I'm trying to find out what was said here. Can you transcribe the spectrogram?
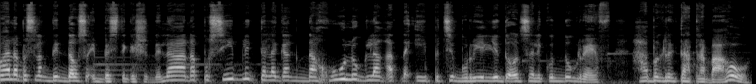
Malabas lang din daw sa investigasyon nila na posibleng talagang nahulog lang at naipit si Murillo doon sa likod ng ref habang nagtatrabaho.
